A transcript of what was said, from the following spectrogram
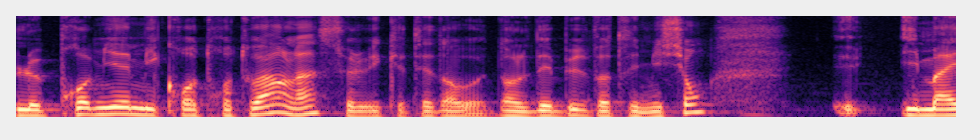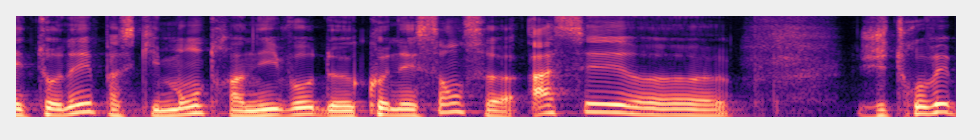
le, premier micro-trottoir, là, celui qui était dans, le début de votre émission, il m'a étonné parce qu'il montre un niveau de connaissance assez. Euh, j'ai trouvé,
